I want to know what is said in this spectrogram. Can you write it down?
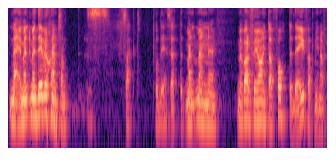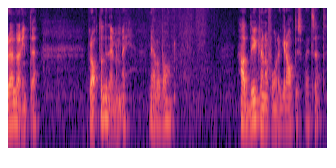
Nej, men, men det är väl skämtsamt sagt på det sättet. Men, men, eh, men varför jag inte har fått det, det är ju för att mina föräldrar inte pratade det med mig när jag var barn. Hade ju kunnat få det gratis på ett sätt.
